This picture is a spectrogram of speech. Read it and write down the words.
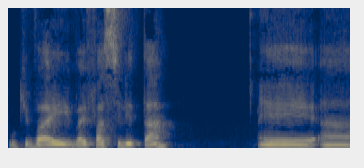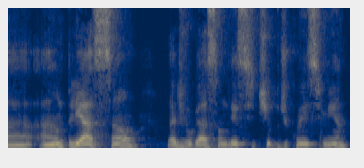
o que vai, vai facilitar é, a, a ampliação da divulgação desse tipo de conhecimento,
